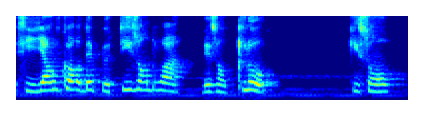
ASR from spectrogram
s'il y a encore des petits endroits, des enclos qui sont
